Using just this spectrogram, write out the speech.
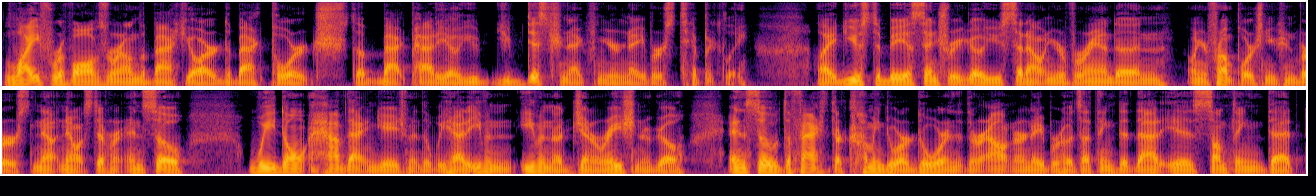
life revolves around the backyard, the back porch, the back patio. You you disconnect from your neighbors typically. Like it used to be a century ago, you sit out on your veranda and on your front porch and you converse. Now now it's different, and so we don't have that engagement that we had even even a generation ago. And so the fact that they're coming to our door and that they're out in our neighborhoods, I think that that is something that,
